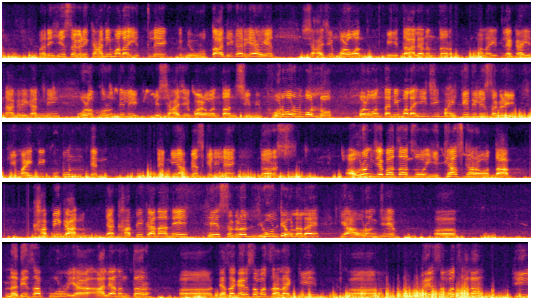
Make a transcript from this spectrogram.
आणि ही सगळी कहाणी मला इथले निवृत्त अधिकारी आहेत शहाजी बळवंत. मी इथं आल्यानंतर मला इथल्या काही नागरिकांनी ओळख करून दिली. मी शहाजी बळवंतांशी मी फोनवरून बोललो. बळवंतांनी मला ही जी माहिती दिली सगळी ही माहिती कुठून त्यां त्यांनी अभ्यास केलेली आहे? तर औरंगजेबाचा जो इतिहासकार होता खापीकान त्या खापीकानाने हे सगळं लिहून ठेवलेलं आहे की औरंगजेब नदीचा पूर या आल्यानंतर त्याचा गैरसमज झाला की गैरसमज झाला की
